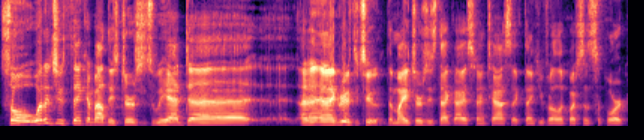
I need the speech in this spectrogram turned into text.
So, what did you think about these jerseys? We had, uh, and, I agree with you too. The Mighty jerseys, that guy is fantastic. Thank you for all the questions and support.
